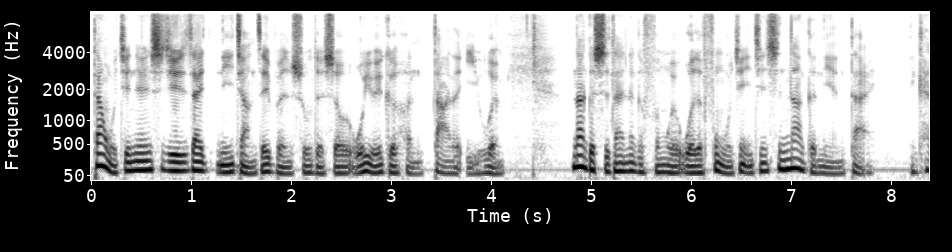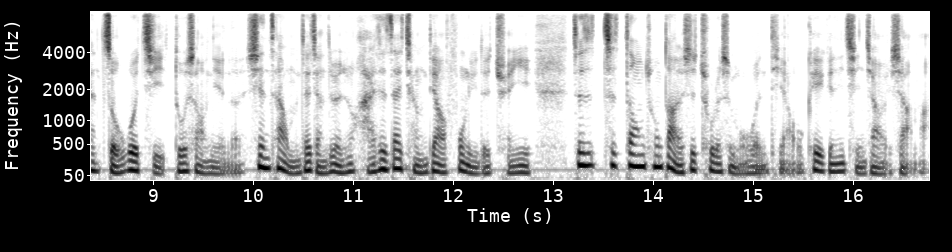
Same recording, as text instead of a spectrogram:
但我今天是其实，在你讲这本书的时候，我有一个很大的疑问。那个时代，那个氛围，我的父母亲已经是那个年代。你看，走过几多少年了？现在我们在讲这本书，还是在强调妇女的权益。这是这当中到底是出了什么问题啊？我可以跟你请教一下吗？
